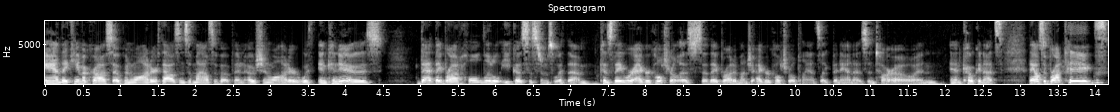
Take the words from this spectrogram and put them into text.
and they came across open water, thousands of miles of open ocean water with in canoes that they brought whole little ecosystems with them because they were agriculturalists. So they brought a bunch of agricultural plants like bananas and taro and, and coconuts. They also brought pigs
